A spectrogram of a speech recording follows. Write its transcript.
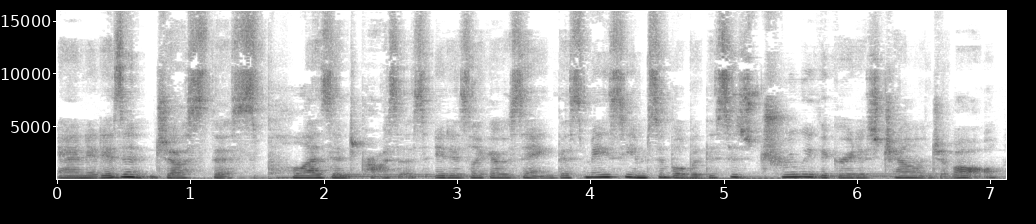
and it isn't just this pleasant process. It is, like I was saying, this may seem simple, but this is truly the greatest challenge of all.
